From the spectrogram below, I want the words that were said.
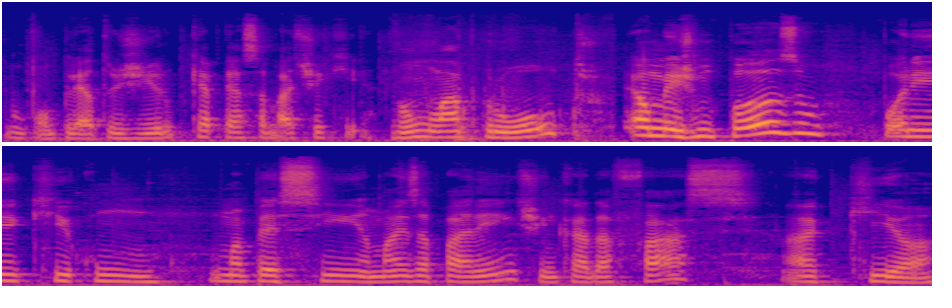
Não completa o giro porque a peça bate aqui. Vamos lá para o outro. É o mesmo puzzle, porém aqui com uma pecinha mais aparente em cada face. Aqui, ó,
